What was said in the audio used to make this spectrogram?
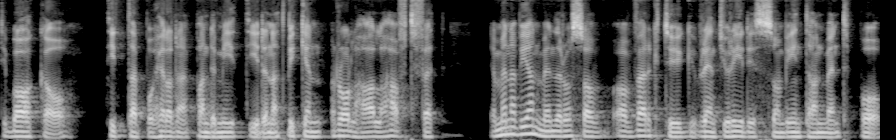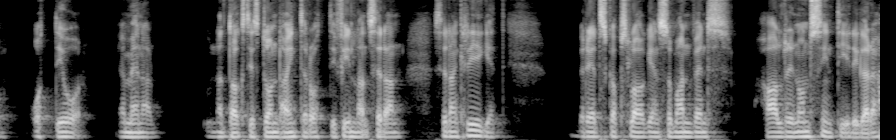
tillbaka och tittar på hela den här pandemitiden, att vilken roll har alla haft? För att, jag menar, vi använder oss av, av verktyg rent juridiskt som vi inte använt på 80 år. Jag menar, undantagstillstånd har inte rått i Finland sedan, sedan kriget. Beredskapslagen som används har aldrig någonsin tidigare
